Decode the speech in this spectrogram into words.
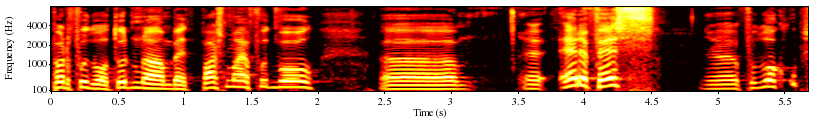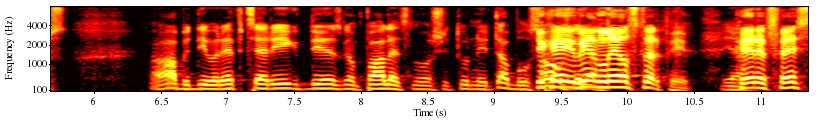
par futbolu turpinām, bet pašmāju futbolu. Uh, RFS uh, futbola klubs. Abi divi ar FC Rīgā diezgan pārliecinoši turnīra tabulas. Tikai viena liela starpība. Jā. Ka RFS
